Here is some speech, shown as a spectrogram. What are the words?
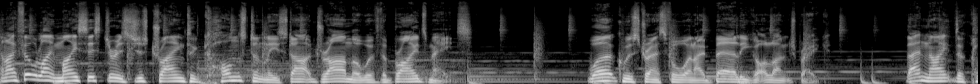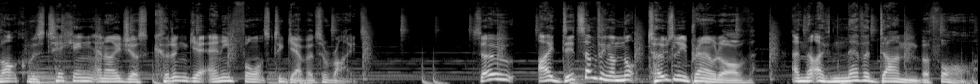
and I feel like my sister is just trying to constantly start drama with the bridesmaids. Work was stressful and I barely got a lunch break. That night, the clock was ticking and I just couldn't get any thoughts together to write. So, I did something I'm not totally proud of and that I've never done before.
